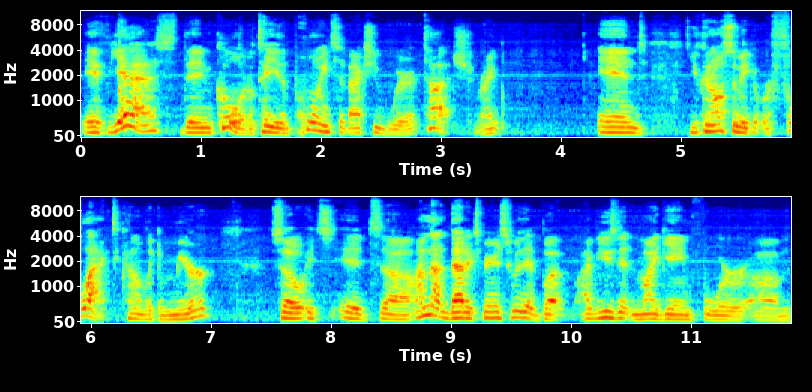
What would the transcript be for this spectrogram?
If yes, then cool. It'll tell you the points of actually where it touched, right? And you can also make it reflect, kind of like a mirror. So it's it's uh, I'm not that experienced with it, but I've used it in my game for um,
